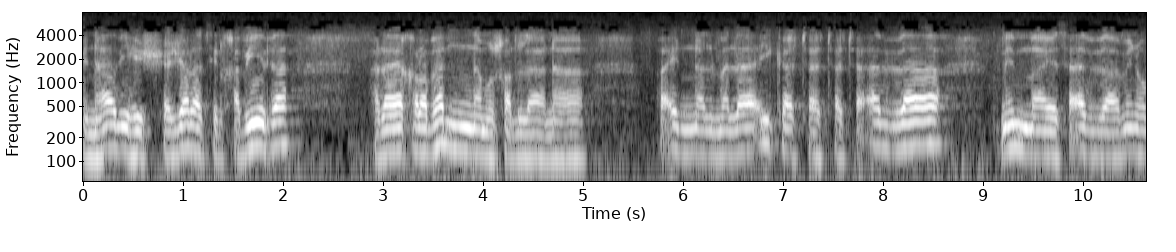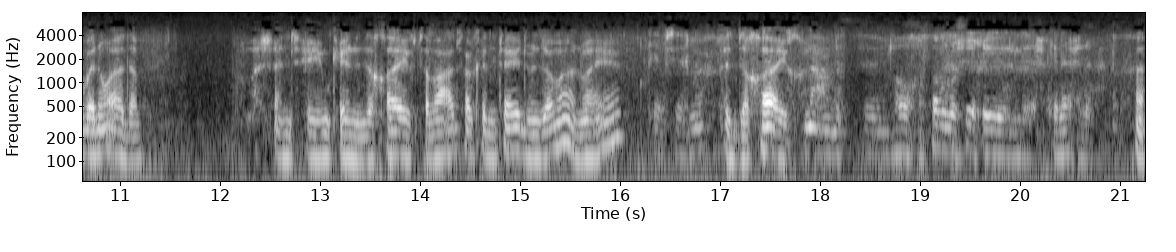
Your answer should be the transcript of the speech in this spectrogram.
من هذه الشجرة الخبيثة فلا يقربن مصلانا فإن الملائكة تتأذى مما يتأذى منه بنو آدم بس أنت يمكن الدقائق تبعتك انتهت من زمان ما هي؟ كيف شيخنا؟ الدقائق نعم بس هو خصم له شيخي اللي حكيناه إحنا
